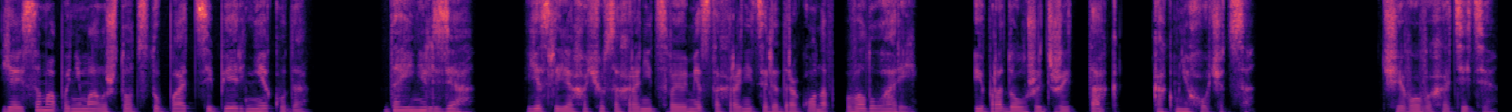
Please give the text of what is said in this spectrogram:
Я и сама понимала, что отступать теперь некуда. Да и нельзя, если я хочу сохранить свое место хранителя драконов в Алуарии и продолжить жить так, как мне хочется. Чего вы хотите?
